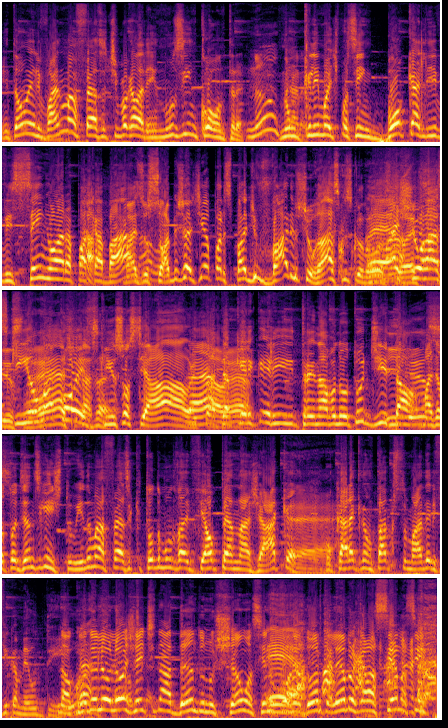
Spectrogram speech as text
Então ele vai numa festa, tipo, a galera, ele nos encontra. Não, Num cara. clima, tipo assim, boca livre, sem hora pra acabar. Mas o Sobe já tinha participado de vários churrascos conosco. É, antes churrasquinho disso, é uma coisa. Churrasquinho social É, e tal. até é. porque ele, ele treinava no outro dia e tal. Mas eu tô dizendo o seguinte: tu ir numa festa que todo mundo vai enfiar o pé na jaca, o cara que não tá acostumado, ele fica, meu Deus. Não, quando né? ele olhou gente nadando no chão, assim, no É. corredor, tu lembra aquela cena assim?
